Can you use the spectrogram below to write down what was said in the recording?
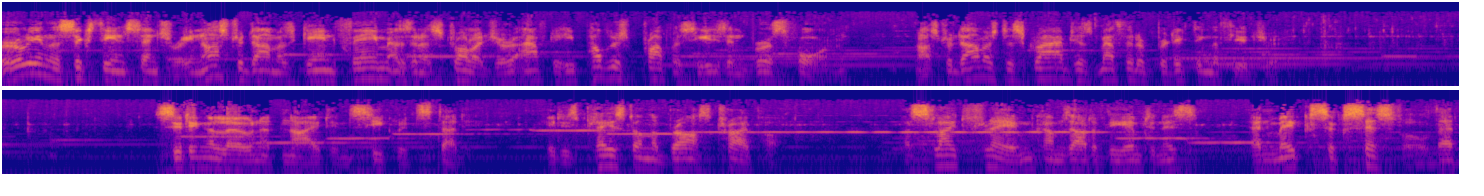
Early in the 16th century, Nostradamus gained fame as an astrologer after he published prophecies in verse form. Nostradamus described his method of predicting the future. Sitting alone at night in secret study, it is placed on the brass tripod. A slight flame comes out of the emptiness and makes successful that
